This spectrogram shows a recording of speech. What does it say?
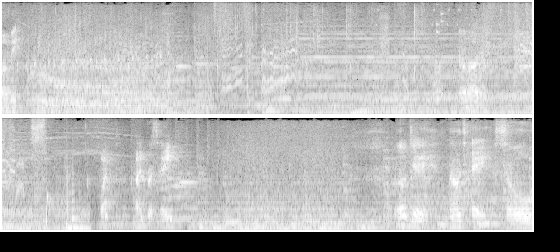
Mommy. Come on. What? I press A? Okay, now it's A, so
